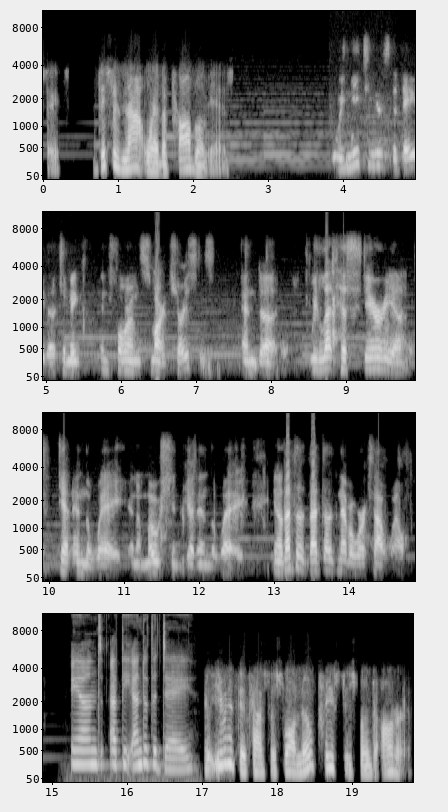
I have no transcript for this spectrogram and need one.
States. This is not where the problem is. We need to use the data to make informed, smart choices. And uh, we let hysteria get in the way and emotion get in the way. You know, that, does, that does, never works out well. And at the end of the day, even if they pass this law, no priest is going to honor it.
